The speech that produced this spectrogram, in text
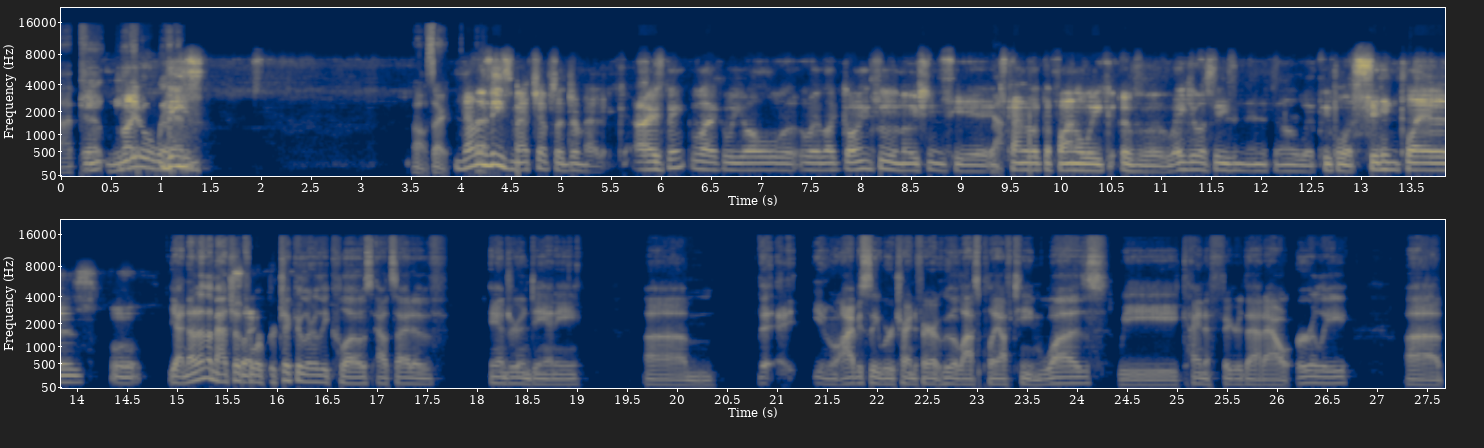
Uh, Pete Yeah, needed like, a win. These Oh, sorry. none Uh, of these matchups are dramatic. I think like we all we're like going through the motions here. It's kind of like the final week of the regular season in NFL where people are sitting players or Yeah, none of the matchups like- were particularly close outside of Andrew and Danny. Um, the, you know, obviously we are trying to figure out who the last playoff team was. We kind of figured that out early, uh,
